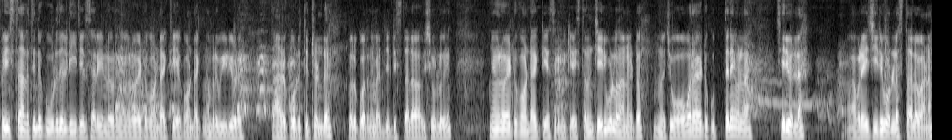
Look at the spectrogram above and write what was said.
അപ്പോൾ ഈ സ്ഥലത്തിന്റെ കൂടുതൽ ഡീറ്റെയിൽസ് അറിയേണ്ടവർ ഞങ്ങളുമായിട്ട് കോൺടാക്ട് ചെയ്യുക. കോൺടാക്ട് നമ്പർ വീഡിയോയുടെ താഴെ കൊടുത്തിട്ടുണ്ട്. ഇപ്പോൾ കുറഞ്ഞ ബഡ്ജറ്റ് സ്ഥലം ആവശ്യമുള്ളവരും ഞങ്ങളുമായിട്ട് കോൺടാക്ട് ചെയ്യാൻ ശ്രമിക്കുക. ഈ സ്ഥലം ചെരിവുള്ളതാണ് കേട്ടോ. എന്ന് വെച്ചാൽ ഓവറായിട്ട് കുത്തനെയുള്ള ചെരിവല്ല. അവരെ ചെരിവുള്ള സ്ഥലമാണ്.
